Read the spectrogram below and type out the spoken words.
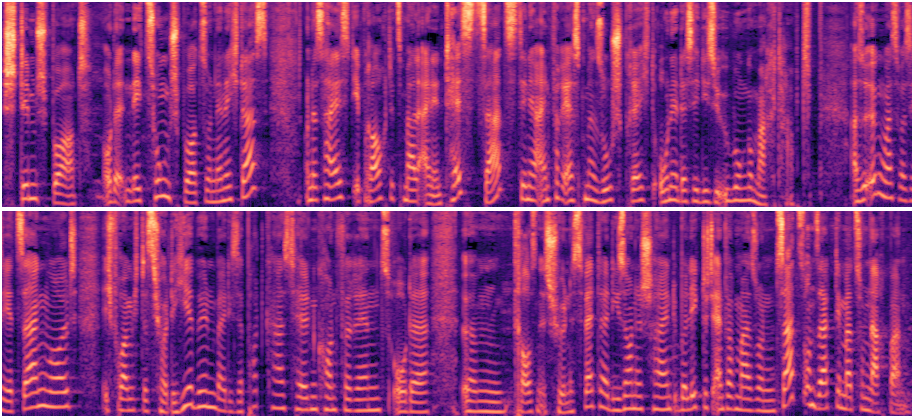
Stimmsport oder nee, Zungensport, so nenne ich das. Und das heißt, ihr braucht jetzt mal einen Testsatz, den ihr einfach erstmal so sprecht, ohne dass ihr diese Übung gemacht habt. Also irgendwas, was ihr jetzt sagen wollt. Ich freue mich, dass ich heute hier bin bei dieser Podcast-Heldenkonferenz oder ähm, draußen ist schönes Wetter, die Sonne scheint. Überlegt euch einfach mal so einen Satz und sagt den mal zum Nachbarn.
